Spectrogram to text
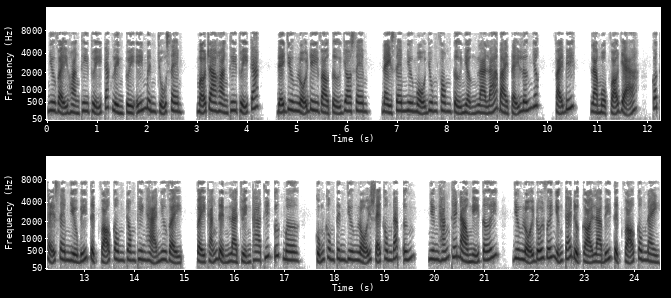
như vậy Hoàng Thi Thủy Cắt liền tùy ý minh chủ xem, mở ra Hoàng Thi Thủy Cắt, để dương lỗi đi vào tự do xem, này xem như mộ dung phong tự nhận là lá bài tẩy lớn nhất, phải biết, là một võ giả, có thể xem nhiều bí tịch võ công trong thiên hạ như vậy, vậy khẳng định là chuyện tha thiết ước mơ, cũng không tin dương lỗi sẽ không đáp ứng, nhưng hắn thế nào nghĩ tới, dương lỗi đối với những cái được gọi là bí tịch võ công này,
